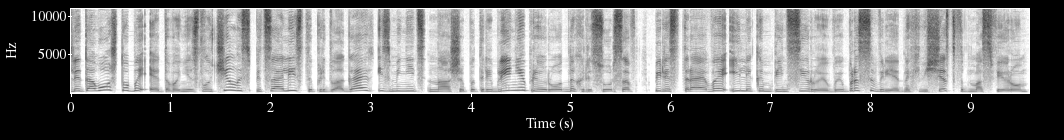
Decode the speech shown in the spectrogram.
Для того, чтобы этого не случилось, специалисты предлагают изменить наше потребление природных ресурсов, перестраивая или компенсируя выбросы вредных веществ в атмосферу.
